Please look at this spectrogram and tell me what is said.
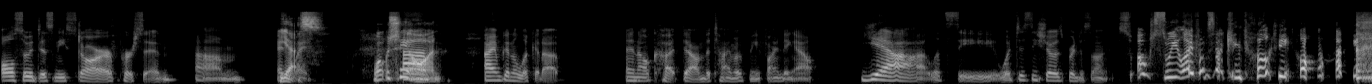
also a Disney star person. Um anyway, Yes. What was she Um, on? I'm gonna look it up and I'll cut down the time of me finding out. Yeah, let's see. What Disney show is Brenda Song? Oh, Suite Life of and Cody. Oh my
